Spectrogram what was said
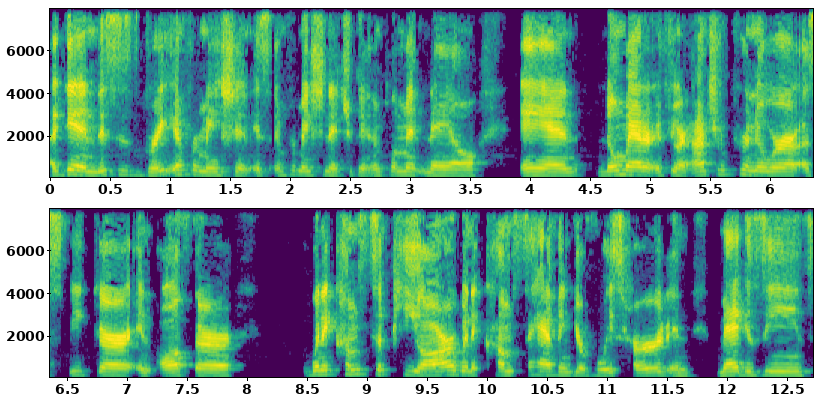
again this is great information it's information that you can implement now and no matter if you're an entrepreneur, a speaker, an author, when it comes to PR, when it comes to having your voice heard in magazines,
